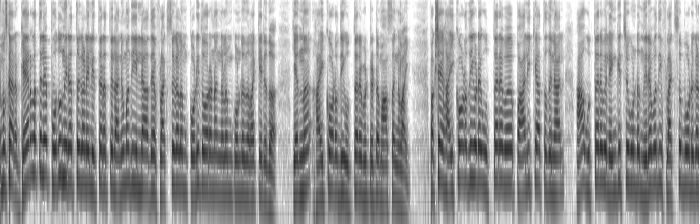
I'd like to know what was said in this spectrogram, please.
നമസ്കാരം. കേരളത്തിലെ പൊതുനിരത്തുകളിൽ ഇത്തരത്തിൽ അനുമതിയില്ലാതെ ഫ്ലക്സുകളും കൊടിതോരണങ്ങളും കൊണ്ട് നിറയ്ക്കരുത് എന്ന് ഹൈക്കോടതി ഉത്തരവിട്ടിട്ട് മാസങ്ങളായി. പക്ഷേ ഹൈക്കോടതിയുടെ ഉത്തരവ് പാലിക്കാത്തതിനാൽ ആ ഉത്തരവ് ലംഘിച്ചുകൊണ്ട് നിരവധി ഫ്ലക്സ് ബോർഡുകൾ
